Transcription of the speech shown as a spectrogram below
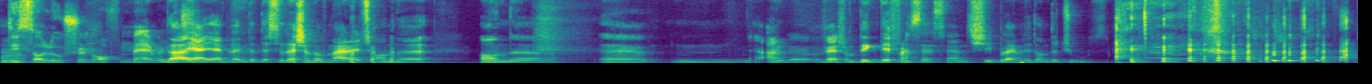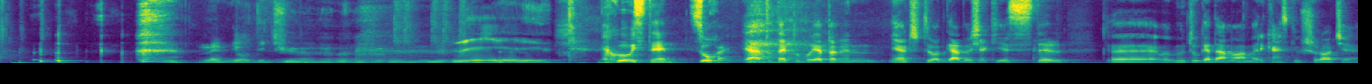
Dissolution of marriage. The, yeah, yeah, blame the dissolution of marriage on uh, on uh, mm, e, wiesz, on big differences and she blamed it on the Jews. Jews. Chuj z tym. Słuchaj, ja tutaj próbuję pewien, nie wiem, czy ty odgadłeś, jaki jest styl. E, my tu gadamy o amerykańskim szrocie,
